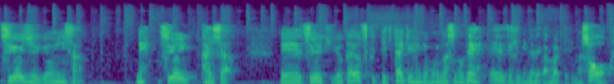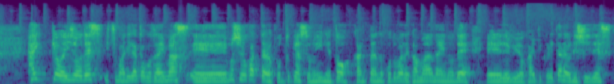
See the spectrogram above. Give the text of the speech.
強い従業員さん、ね、強い会社、えー、強い企業体を作っていきたいというふうに思いますので、えー、ぜひみんなで頑張っていきましょう。はい、今日は以上です。いつもありがとうございます。えー、もしよかったら、ポッドキャストのいいねと簡単な言葉で構わないので、えー、レビューを書いてくれたら嬉しいです。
